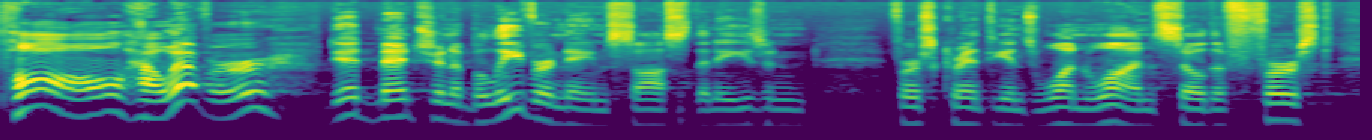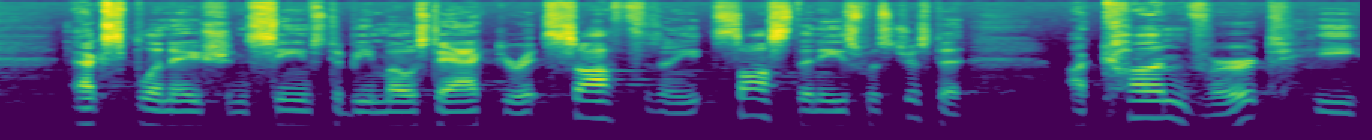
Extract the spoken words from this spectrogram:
Paul, however, did mention a believer named Sosthenes in 1 Corinthians 1 1, so the first explanation seems to be most accurate. Sosthenes was just a, a convert. He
